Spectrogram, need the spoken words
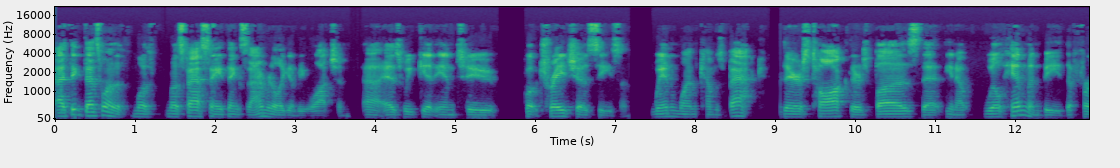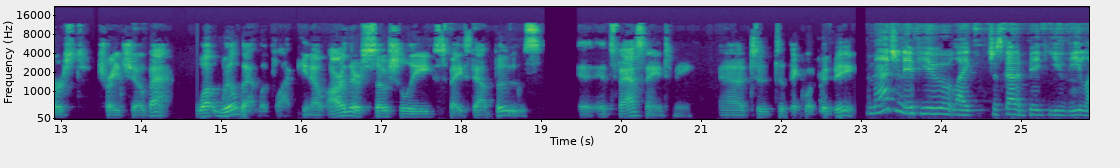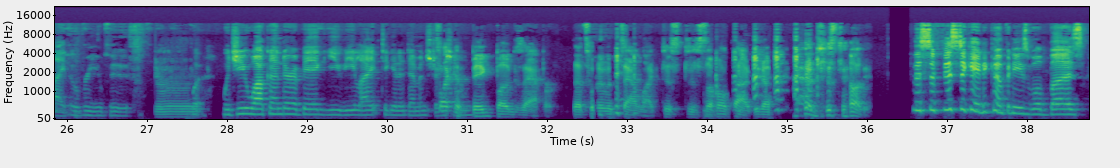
i think that's one of the most most fascinating things that i'm really going to be watching uh, as we get into quote trade show season when one comes back there's talk there's buzz that you know will hinman be the first trade show back what will that look like? You know, are there socially spaced out booths? It, it's fascinating to me uh, to to think what could be. Imagine if you like just got a big UV light over your booth. Uh, would you walk under a big UV light to get a it's demonstration? like a big bug zapper. That's what it would sound like, just just the whole time. You know, just telling you. the sophisticated companies will buzz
